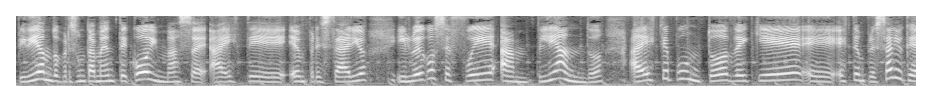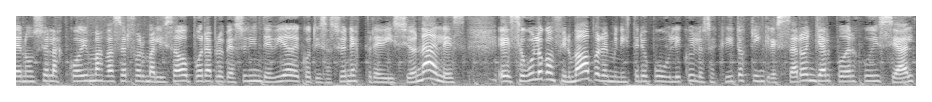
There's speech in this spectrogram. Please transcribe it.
pidiendo presuntamente coimas a este empresario y luego se fue ampliando a este punto de que eh, este empresario que denunció las coimas va a ser formalizado por apropiación indebida de cotizaciones previsionales. Eh, según lo confirmado por el Ministerio Público y los escritos que ingresaron ya al Poder Judicial,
